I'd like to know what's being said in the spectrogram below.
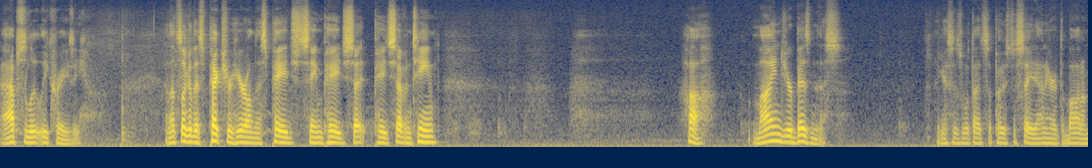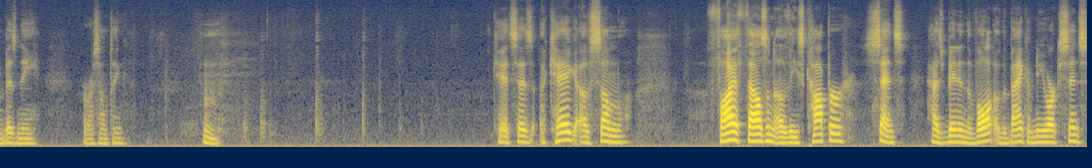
Absolutely crazy. And let's look at this picture here on this page, same page, page 17. Huh. Mind your business. I guess is what that's supposed to say down here at the bottom, business or something. Hmm. Okay, it says a keg of some 5,000 of these copper cents has been in the vault of the Bank of New York since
